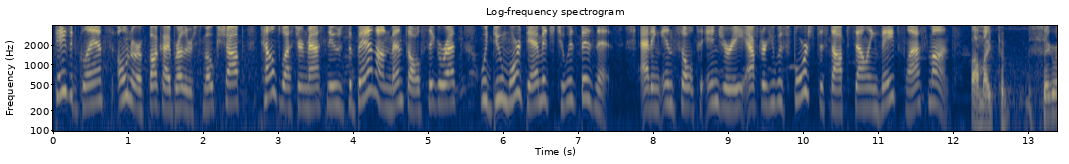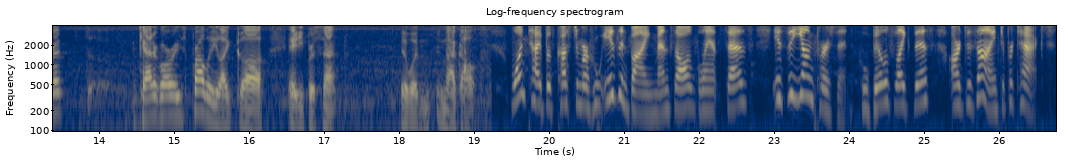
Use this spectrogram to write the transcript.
David Glantz, owner of Buckeye Brothers Smoke Shop, tells Western Mass News the ban on menthol cigarettes would do more damage to his business, adding insult to injury after he was forced to stop selling vapes last month. On my cigarette categories, probably like uh, 80% it would knock out. One type of customer who isn't buying menthol, Glantz says, is the young person, who bills like this are designed to protect.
